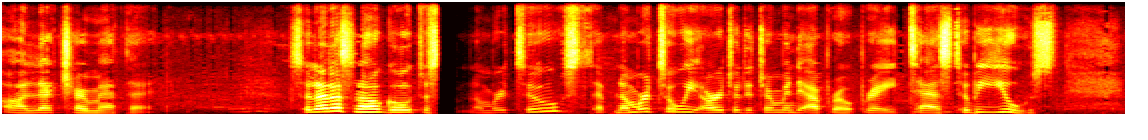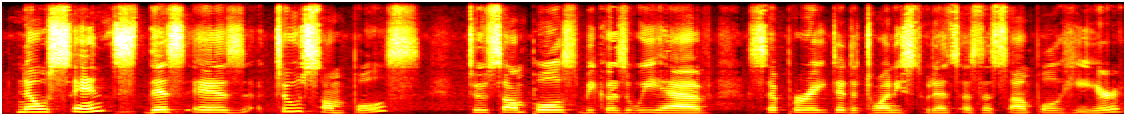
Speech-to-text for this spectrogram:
uh, lecture method. So let us now go to step number two. Step number two, we are to determine the appropriate test to be used. Now, since this is two samples, two samples because we have separated the 20 students as the sample here,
